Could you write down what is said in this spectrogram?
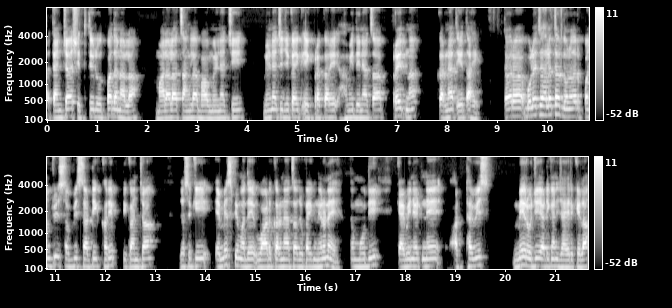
त्यांच्या शेतीतील उत्पादनाला मालाला चांगला भाव मिळण्याची मिळण्याची जी काही एक प्रकारे हमी देण्याचा प्रयत्न करण्यात येत आहे. तर बोलायचं झालं तर दोन हजार पंचवीस सव्वीससाठी खरीप पिकांच्या जसं की एम एस पीमध्ये वाढ करण्याचा जो काही निर्णय आहे, तो मोदी कॅबिनेटने अठ्ठावीस मे रोजी या ठिकाणी जाहीर केला.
